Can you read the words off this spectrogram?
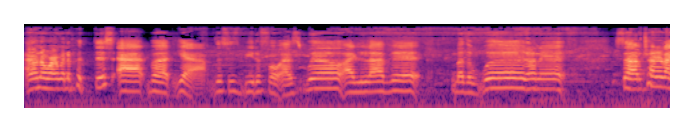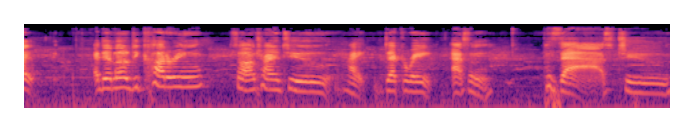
I don't know where I'm going to put this at, but yeah, this is beautiful as well. I love it. Mother wood on it. So I'm trying to like, I did a little decluttering. So I'm trying to like decorate, add some pizzazz to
